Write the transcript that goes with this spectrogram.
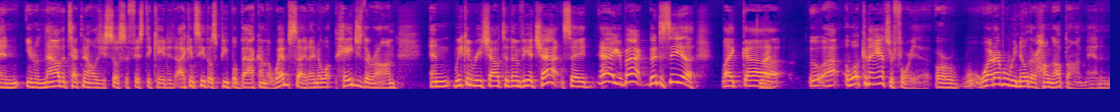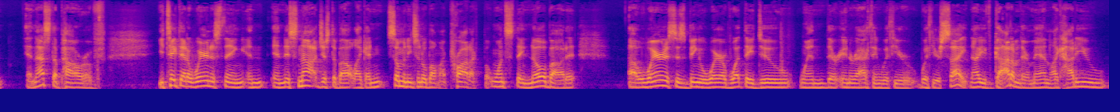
and you know now the technology is so sophisticated i can see those people back on the website. I know what page they're on and we can reach out to them via chat and say hey you're back. Good to see you like uh, right. what can i answer for you or whatever we know they're hung up on man. And and that's the power of you take that awareness thing and and it's not just about like I, someone needs to know about my product but once they know about it uh, awareness is being aware of what they do when they're interacting with your with your site. Now you've got them there man. Like how do you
